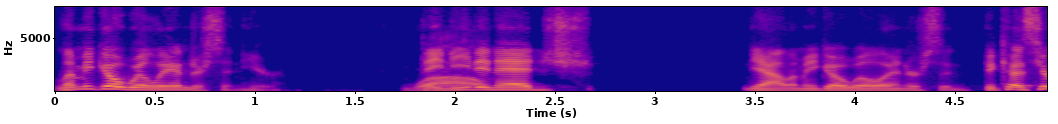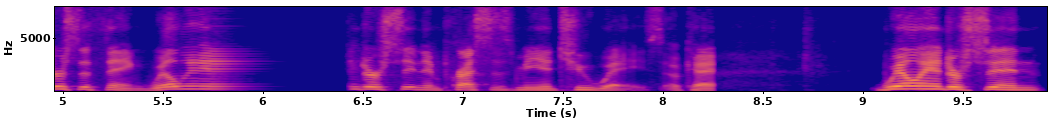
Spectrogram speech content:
Let me go Will Anderson here. They need an edge. Yeah, let me go Will Anderson. Because here's the thing Will Anderson impresses me in two ways. Okay. Will Anderson,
